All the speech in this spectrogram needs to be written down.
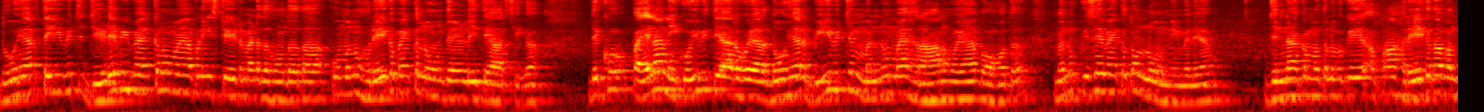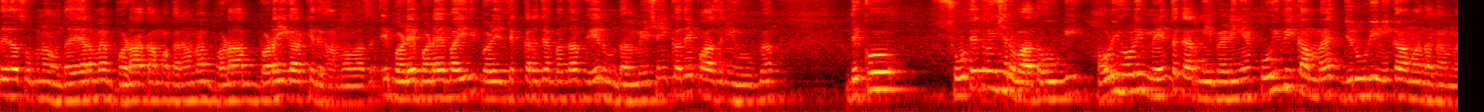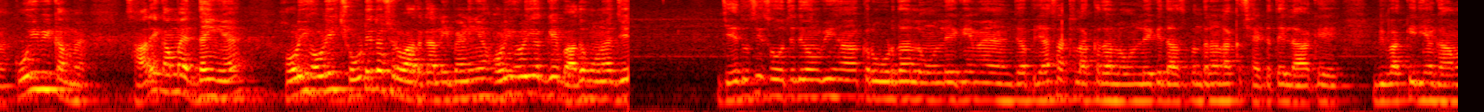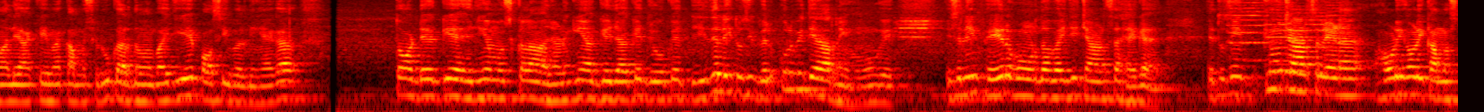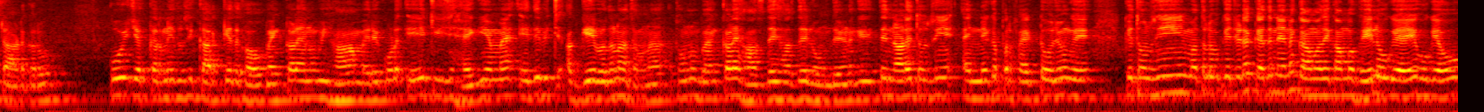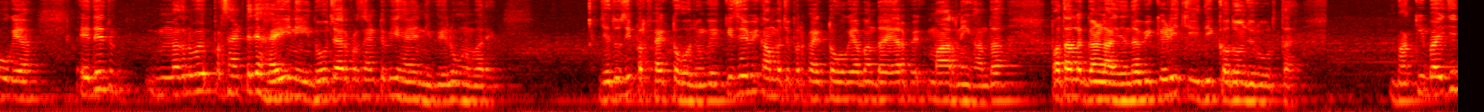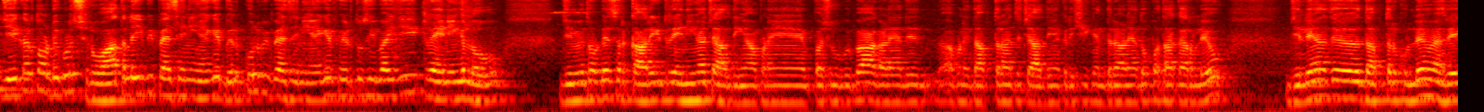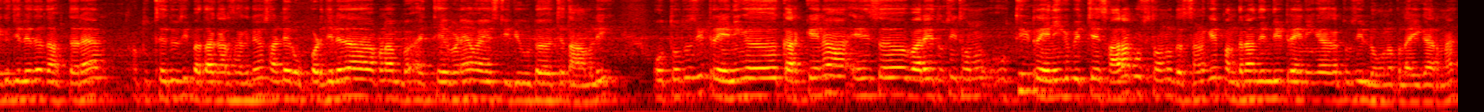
2023 ਵਿੱਚ ਜਿਹੜੇ ਵੀ ਬੈਂਕ ਨੂੰ ਮੈਂ ਆਪਣੀ ਸਟੇਟਮੈਂਟ ਦਿਖਾਉਂਦਾ ਤਾਂ ਉਹ ਮੈਨੂੰ ਹਰੇਕ ਬੈਂਕ ਲੋਨ ਦੇਣ ਲਈ ਤਿਆਰ ਸੀਗਾ। ਦੇਖੋ, ਪਹਿਲਾਂ ਨਹੀਂ ਕੋਈ ਵੀ ਤਿਆਰ ਹੋਇਆ। 2020 ਵਿੱਚ ਮੈਨੂੰ ਮੈਂ ਹੈਰਾਨ ਹੋਇਆ ਬਹੁਤ। ਮੈਨੂੰ ਕਿਸੇ ਬੈਂਕ ਤੋਂ ਲੋਨ ਨਹੀਂ ਮਿਲਿਆ। ਜਿੰਨਾ ਕੁ ਮਤਲਬ ਕਿ ਆਪਣਾ ਹਰੇਕ ਦਾ ਬੰਦੇ ਦਾ ਸੁਪਨਾ ਹੁੰਦਾ, ਯਾਰ ਮੈਂ ਬੜਾ ਕੰਮ ਕਰਾਂ, ਮੈਂ ਬੜਾ ਬੜਾ ਹੀ ਕਰਕੇ ਦਿਖਾਵਾਂ ਬਸ। ਇਹ ਬੜੇ ਬੜੇ ਬਾਈ ਦੀ ਬੜੇ ਚੱਕਰ 'ਚ ਬੰਦਾ ਫੇਲ ਹੁੰਦਾ। ਹਮੇਸ਼ਾ ਹੀ ਕਦੇ ਪਾਸ ਨਹੀਂ ਹੋਊਗਾ। ਦੇਖੋ ਛੋਟੇ ਤੋਂ ਹੀ ਸ਼ੁਰੂਆਤ ਹੋਊਗੀ ਹੌਲੀ ਹੌਲੀ ਮਿਹਨਤ ਕਰਨੀ ਪੈਣੀ ਹੈ, ਕੋਈ ਵੀ ਕੰਮ ਹੈ, ਜ਼ਰੂਰੀ ਨਹੀਂ ਕਾਮਾਂ ਦਾ ਕੰਮ ਹੈ, ਕੋਈ ਵੀ ਕੰਮ ਹੈ, ਸਾਰੇ ਕੰਮ ਇਦਾਂ ਹੀ ਹੈ ਹੌਲੀ ਹੌਲੀ ਛੋਟੇ ਤੋਂ ਸ਼ੁਰੂਆਤ ਕਰਨੀ ਪੈਣੀ ਹੈ ਹੌਲੀ ਹੌਲੀ ਅੱਗੇ ਵੱਧ ਹੋਣਾ ਜੇ ਜੇ ਤੁਸੀਂ ਸੋਚਦੇ ਹੋ ਵੀ ਹਾਂ, ਕਰੋੜ ਦਾ ਲੋਨ ਲੈ ਕੇ ਮੈਂ ਜਾਂ 50-60 ਲੱਖ ਦਾ ਲੋਨ ਲੈ ਕੇ 10-15 ਲੱਖ ਸ਼ੈੱਡ ਤੇ ਲਾ ਕੇ ਵੀ ਬਾਕੀ ਦੀਆਂ ਗਾਵਾਂ ਲਿਆ ਕੇ ਮੈਂ ਕੰਮ ਸ਼ੁਰੂ ਕਰ ਦਵਾਂ, ਬਾਈ ਜੀ, ਇਹ ਪੋਸੀਬਲ ਨਹੀਂ ਹੈਗਾ। ਤੁਹਾਡੇ ਅੱਗੇ ਇਹੋ ਜਿਹੀਆਂ ਮੁਸ਼ਕਲਾਂ ਆ ਜਾਣਗੀਆਂ, ਅੱਗੇ ਜਾ ਕੇ ਜੋ ਕਿ ਜਿਹਦੇ ਲਈ ਤੁਸੀਂ ਬਿਲਕੁਲ ਵੀ ਤਿਆਰ ਨਹੀਂ ਹੋਵੋਗੇ। ਇਸ ਲਈ ਫੇਲ ਹੋਣ ਦਾ ਬਾਈ ਜੀ ਚਾਂਸ ਹੈਗਾ ਇਹ ਤੁਸੀਂ ਕਿਉਂ ਚਾਂਸ ਲੈਣਾ ਹੌਲੀ ਹੌਲੀ ਕੰਮ ਸਟਾਰਟ ਕਰੋ। ਕੋਈ ਚੱਕਰ ਨਹੀਂ, ਤੁਸੀਂ ਕਰਕੇ ਦਿਖਾਓ। ਬੈਂਕ ਵਾਲਿਆਂ ਨੂੰ ਵੀ, ਹਾਂ, ਮੇਰੇ ਕੋਲ ਇਹ ਚੀਜ਼ ਹੈਗੀ ਆ, ਮੈਂ ਇਹਦੇ ਵਿੱਚ ਅੱਗੇ ਵਧਣਾ ਚਾਹੁੰਦਾ। ਤੁਹਾਨੂੰ ਬੈਂਕ ਵਾਲੇ ਹੱਸਦੇ ਹੱਸਦੇ ਲੋਨ ਦੇਣਗੇ ਤੇ ਨਾਲੇ ਤੁਸੀਂ ਇੰਨੇ ਕੁ ਪਰਫੈਕਟ ਹੋ ਜਾਓਗੇ ਕਿ ਤੁਸੀਂ ਮਤਲਬ ਕਿ ਜਿਹੜਾ ਕਹਿੰਦੇ ਨੇ ਨਾ, ਗਾਵਾਂ ਦੇ ਕੰਮ ਫੇਲ ਹੋ ਗਿਆ, ਇਹ ਹੋ ਗਿਆ, ਉਹ ਹੋ ਗਿਆ। ਇਹਦੇ 'ਚ ਮਤਲਬ ਪਰਸੈਂਟੇਜ ਹੈ ਹੀ ਨਹੀਂ। 2-4% ਵੀ ਹੈ ਨਹੀਂ ਫੇਲ ਹੋਣ ਬਾਰੇ। ਜੇ ਤੁਸੀਂ ਪਰਫੈਕਟ ਹੋ ਜਾਓਗੇ, ਕਿਸੇ ਵੀ ਕੰਮ 'ਚ ਪਰਫੈਕਟ ਹੋ ਗਿਆ ਬੰਦਾ ਯਾਰ, ਫਿਰ ਮਾਰ ਨਹੀਂ ਖਾਂਦਾ। ਪਤਾ ਲੱਗਣ ਲੱਗ ਜਾਂਦਾ ਵੀ ਕਿਹੜੀ ਚੀਜ਼ ਦੀ ਕਦੋਂ ਜ਼ਰੂਰਤ ਹੈ। ਬਾਕੀ ਬਾਈ ਜੀ, ਜੇਕਰ ਤੁਹਾਡੇ ਕੋਲ ਸ਼ੁਰੂਆਤ ਲਈ ਵੀ ਪੈਸੇ ਨਹੀਂ ਹੈਗੇ, ਬਿਲਕੁਲ ਵੀ ਪੈਸੇ ਨਹੀਂ ਹੈਗੇ, ਫਿਰ ਤੁਸੀਂ ਬਾਈ ਜੀ ਟ੍ਰੇਨਿੰਗ ਲਓ। ਜਿਵੇਂ ਤੁਹਾਡੇ ਸਰਕਾਰੀ ਟ੍ਰੇਨਿੰਗਾਂ ਚੱਲਦੀਆਂ ਆਪਣੇ ਪਸ਼ੂ ਵਿਭਾਗ ਵਾਲਿਆਂ ਦੇ, ਆਪਣੇ ਦਫ਼ਤਰਾਂ 'ਚ ਚੱਲਦੀਆਂ, ਕ੍ਰਿਸ਼ੀ ਕੇਂਦਰ ਵਾਲਿਆਂ ਤੋਂ ਪਤਾ ਕਰ ਲਿਓ। ਜ਼ਿਲ੍ਹਿਆਂ 'ਚ ਦਫ਼ਤਰ ਖੁੱਲੇ ਹੋਏ ਹਰੇਕ ਜ਼ਿਲ੍ਹੇ ਦਾ ਦਫ਼ਤਰ ਹੈ। ਉੱਥੇ ਤੁਸੀਂ ਪਤਾ ਕਰ ਸਕਦੇ ਹੋ, ਸਾਡੇ ਰੋਪੜ ਜ਼ਿਲ੍ਹੇ ਦਾ ਆਪਣਾ ਬ- ਇੱਥੇ ਬਣਿਆ ਹੋਇਆ ਇੰਸਟੀਚਿਊਟ ਚਤਾਮਲੀ ਉੱਥੋਂ ਤੁਸੀਂ ਟ੍ਰੇਨਿੰਗ ਕਰਕੇ ਨਾ ਇਸ ਬਾਰੇ ਤੁਸੀਂ ਤੁਹਾਨੂੰ ਉੱਥੇ ਟ੍ਰੇਨਿੰਗ ਵਿੱਚ ਸਾਰਾ ਕੁਝ ਤੁਹਾਨੂੰ ਦੱਸਣਗੇ 15 ਦਿਨ ਦੀ ਟ੍ਰੇਨਿੰਗ ਅਗਰ ਤੁਸੀਂ ਲੋਨ ਅਪਲਾਈ ਕਰਨਾ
